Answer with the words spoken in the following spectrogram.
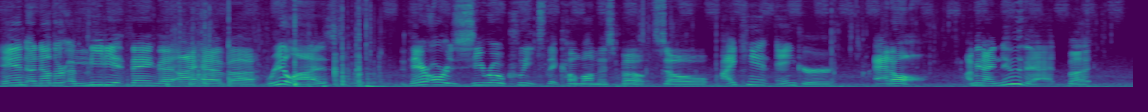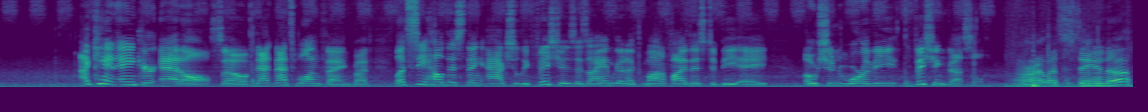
And another immediate thing that I have uh, realized, there are zero cleats that come on this boat. So I can't anchor at all. I mean, I knew that, but I can't anchor at all. So that, that's one thing, but let's see how this thing actually fishes as I am gonna modify this to be a ocean-worthy fishing vessel. All right, let's stand up.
